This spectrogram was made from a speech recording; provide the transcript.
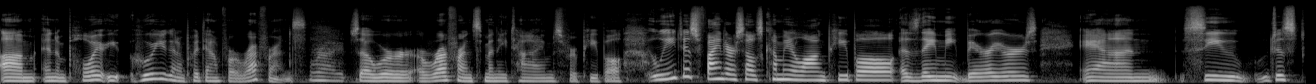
um, an employer, who are you going to put down for a reference? Right. So we're a reference many times for people. We just find ourselves coming along people as they meet barriers and see, just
